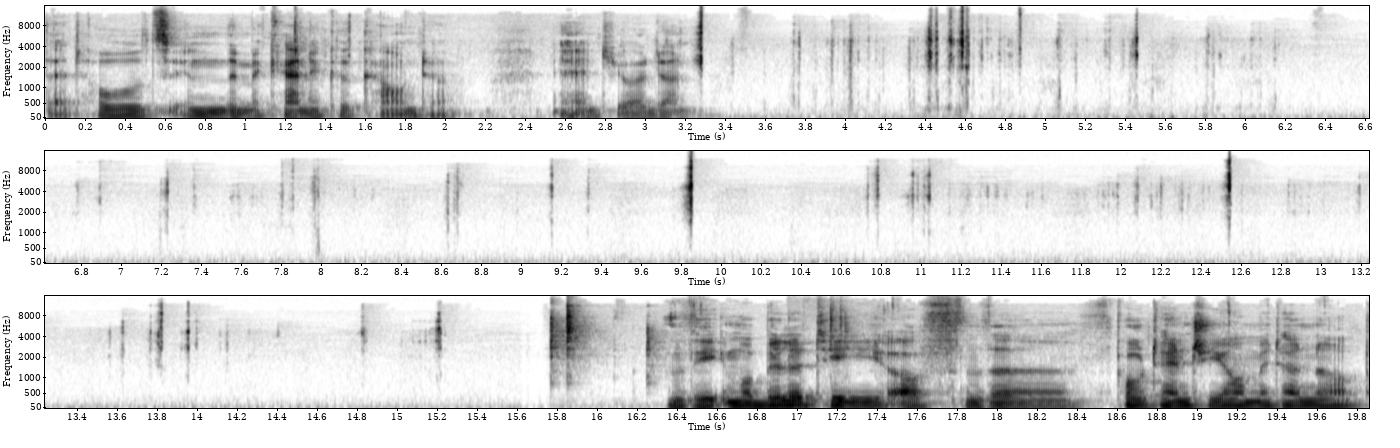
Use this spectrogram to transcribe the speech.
that holds in the mechanical counter and you are done. The immobility of the potentiometer knob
